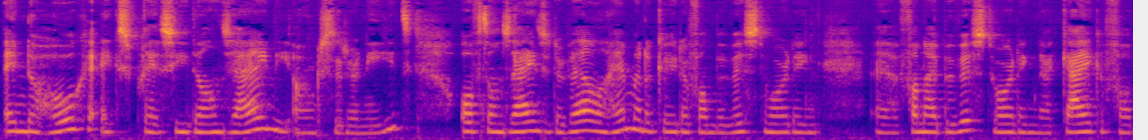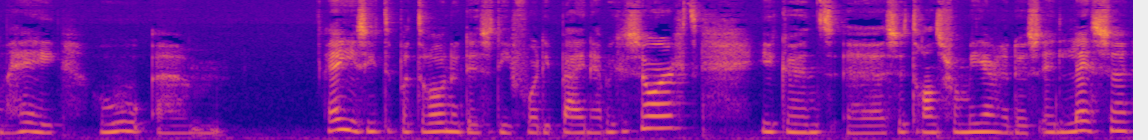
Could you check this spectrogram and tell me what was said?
in de hoge expressie, dan zijn die angsten er niet. Of dan zijn ze er wel, hè, maar dan kun je er van bewustwording, uh, vanuit bewustwording naar kijken van hé, hey, hoe. Um, je ziet de patronen dus die voor die pijn hebben gezorgd. Je kunt uh, ze transformeren dus in lessen.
